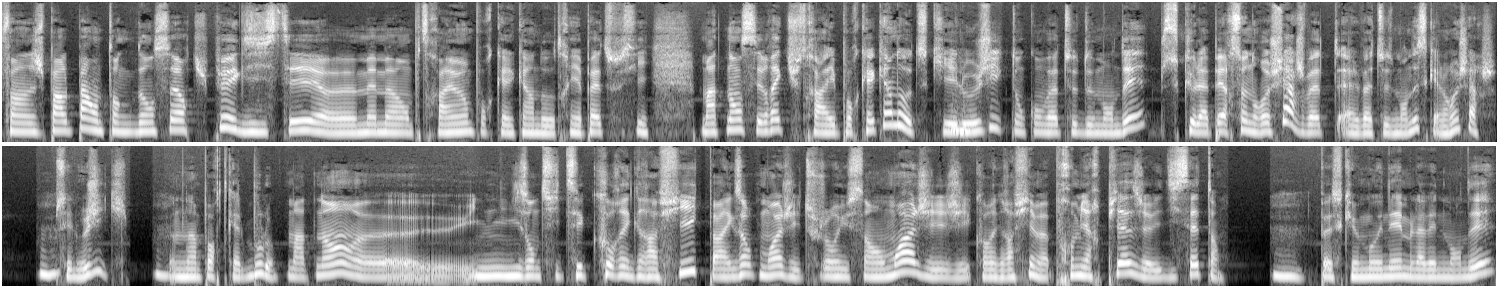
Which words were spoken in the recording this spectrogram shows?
Enfin, je parle pas en tant que danseur. Tu peux exister euh, même en travaillant pour quelqu'un d'autre. Il y a pas de souci. Maintenant, c'est vrai que tu travailles pour quelqu'un d'autre, ce qui est Mhm. logique. Donc, on va te demander ce que la personne recherche. Va Elle va te demander ce qu'elle recherche. Mhm. C'est logique. Comme n'importe quel boulot. Maintenant, euh, une identité chorégraphique, par exemple, moi, j'ai toujours eu ça en moi. J'ai chorégraphié ma première pièce, j'avais 17 ans Mm. parce que Monet me l'avait demandé,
